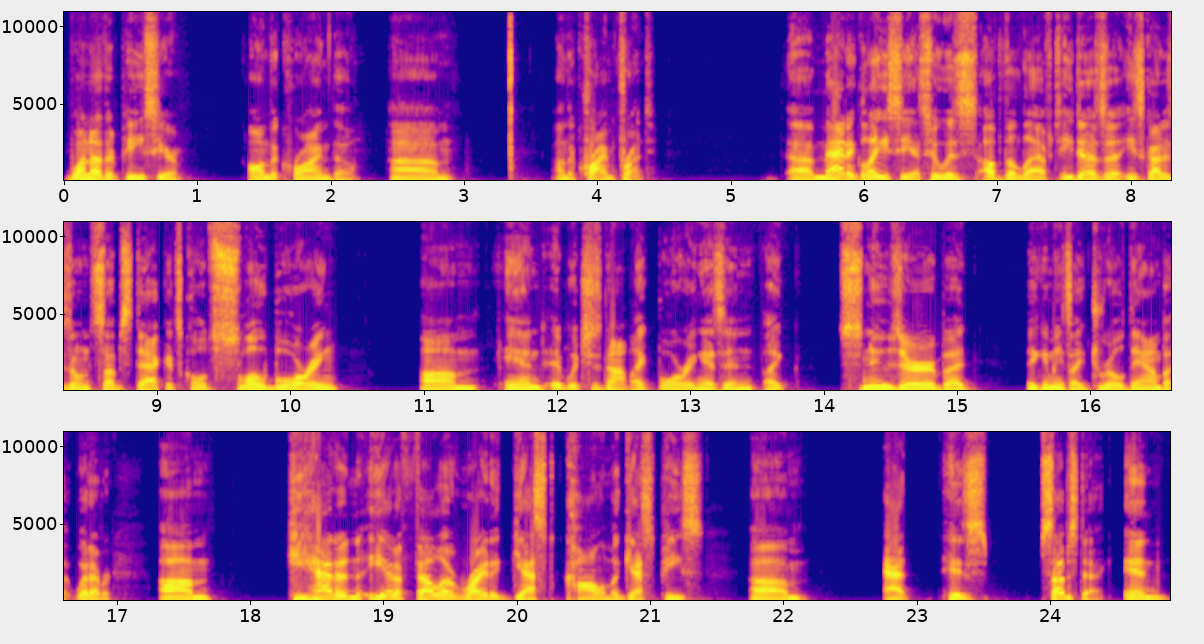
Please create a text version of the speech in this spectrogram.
One other piece here on the crime, though, um, on the crime front. Uh, Matt Yglesias, who is of the left, he does a, he's got his own Substack. It's called Slow Boring, um, and it, which is not like boring as in like snoozer, but think it means like drill down, but whatever. Um, he had a he had a fella write a guest column, a guest piece um, at his Substack, and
